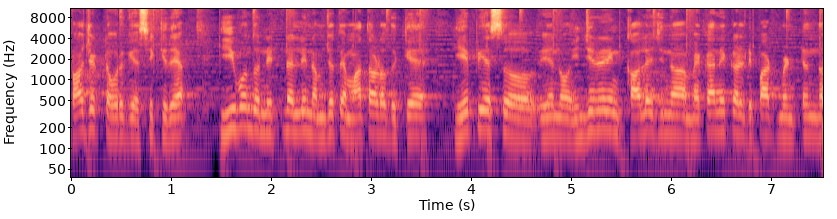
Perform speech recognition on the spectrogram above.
ಪ್ರಾಜೆಕ್ಟ್ ಅವರಿಗೆ ಸಿಕ್ಕಿದೆ. ಈ ಒಂದು ನಿಟ್ಟಿನಲ್ಲಿ ನಮ್ಮ ಜೊತೆ ಮಾತಾಡೋದಕ್ಕೆ ಎ ಪಿ ಎಸ್ ಏನು ಇಂಜಿನಿಯರಿಂಗ್ ಕಾಲೇಜಿನ ಮೆಕ್ಯಾನಿಕಲ್ ಡಿಪಾರ್ಟ್ಮೆಂಟಿಂದ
